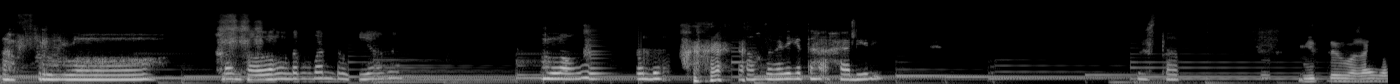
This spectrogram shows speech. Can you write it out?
Astagfirullah Ban tolong dong ban Rukiah ban. tolong. Udah langsung aja kita hadiri. Ustad gitu makanya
